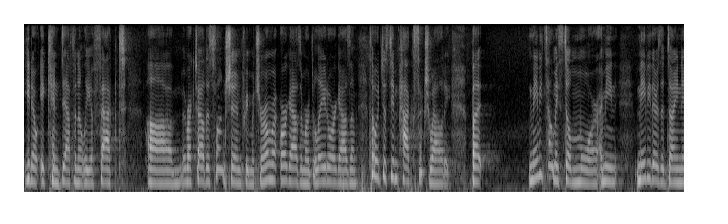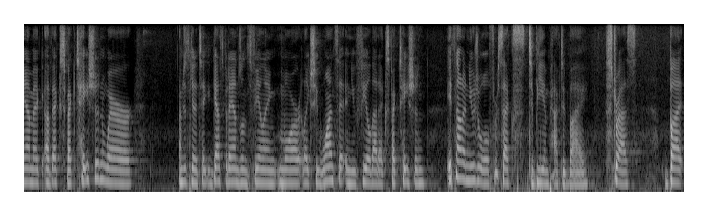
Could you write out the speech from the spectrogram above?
You know, it can definitely affect um, erectile dysfunction, premature or- orgasm, or delayed orgasm. So it just impacts sexuality. But maybe tell me still more. I mean, maybe there's a dynamic of expectation where I'm just going to take a guess, but Angeline's feeling more like she wants it, and you feel that expectation. It's not unusual for sex to be impacted by stress, but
